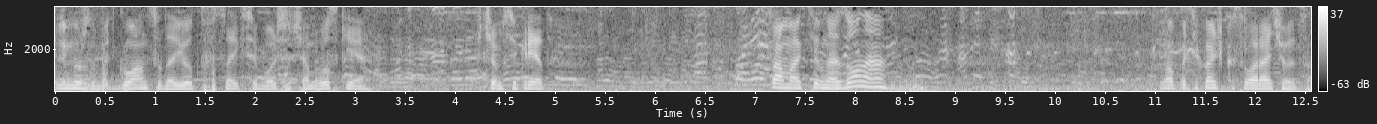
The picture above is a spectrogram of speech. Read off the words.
или, может быть, гуанцы дают в сексе больше, чем русские. В чем секрет? Самая активная зона, но потихонечку сворачиваются.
